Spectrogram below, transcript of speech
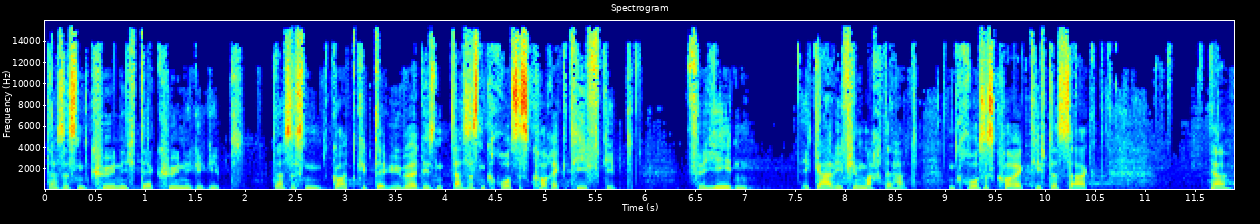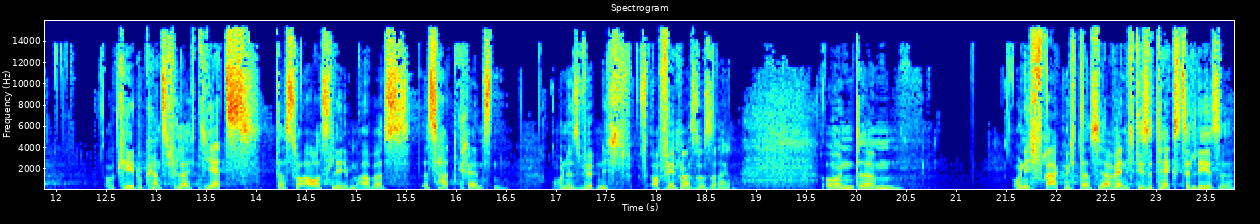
dass es einen König der Könige gibt. Dass es einen Gott gibt, der über diesen, dass es ein großes Korrektiv gibt. Für jeden. Egal wie viel Macht er hat. Ein großes Korrektiv, das sagt, ja, okay, du kannst vielleicht jetzt das so ausleben, aber es, es hat Grenzen und es wird nicht auf immer so sein. Und ähm, und ich frage mich das, ja, wenn ich diese Texte lese,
